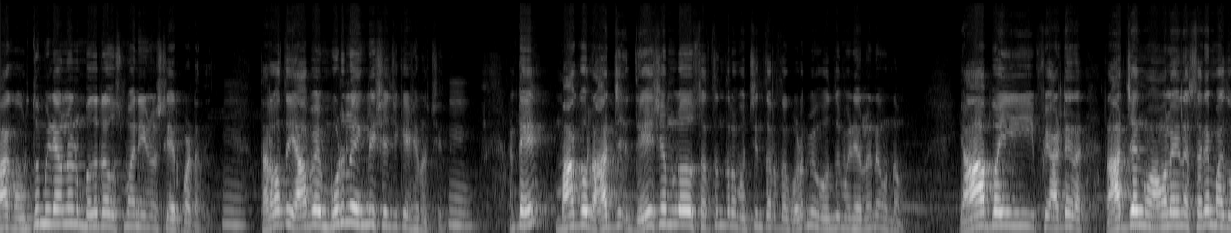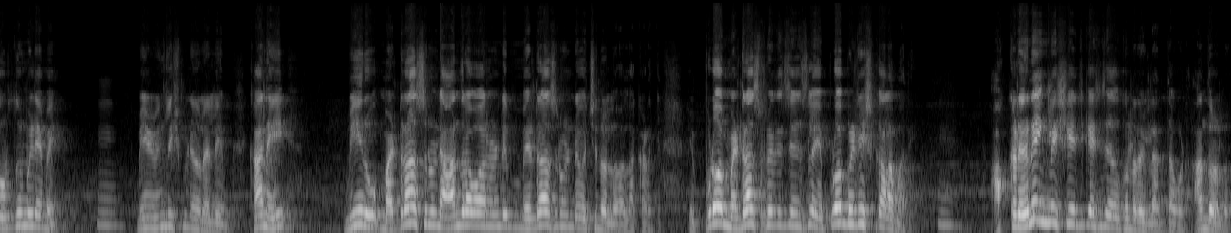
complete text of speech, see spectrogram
మాకు ఉర్దూ మీడియంలోనే మొదట ఉస్మానియా యూనివర్సిటీ ఏర్పడ్డది. తర్వాత యాభై మూడులో ఇంగ్లీష్ ఎడ్యుకేషన్ వచ్చింది. అంటే మాకు రాజ్య దేశంలో స్వతంత్రం వచ్చిన తర్వాత కూడా మేము ఉర్దూ మీడియంలోనే ఉన్నాం. యాభై అంటే రాజ్యాంగం అమలైనా సరే మాది ఉర్దూ మీడియమే. మేము ఇంగ్లీష్ మీడియంలో లేము కానీ మీరు మద్రాసు నుండి ఆంధ్ర వాళ్ళ నుండి మెడ్రాస్ నుండి వచ్చిన వాళ్ళు వాళ్ళు అక్కడికి. ఎప్పుడో మెడ్రాస్ ప్రెసిడెన్సీలో ఎప్పుడో బ్రిటిష్ కాలం అది. అక్కడనే ఇంగ్లీష్ ఎడ్యుకేషన్ చదువుకున్నారు వీళ్ళంతా కూడా ఆంధ్రలో.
